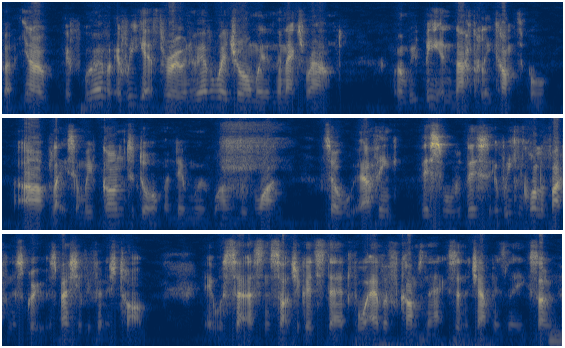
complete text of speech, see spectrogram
But you know, if whoever if we get through and whoever we're drawn with in the next round, when we've beaten Napoli comfortable at our place and we've gone to Dortmund and we've won, we've won. So I think this will this if we can qualify from this group, especially if we finish top, it will set us in such a good stead for whatever comes next in the Champions League. So, mm.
